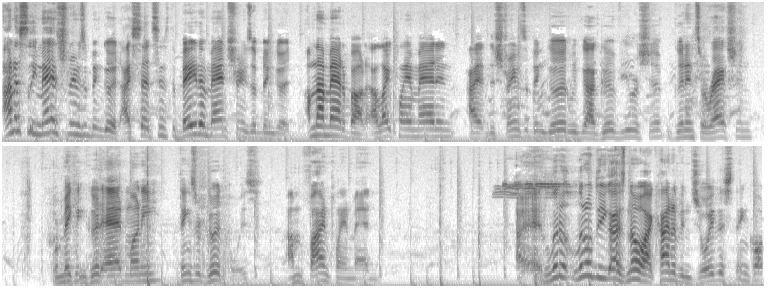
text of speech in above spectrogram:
Honestly, Madden streams have been good. I said since the beta, Madden streams have been good. I'm not mad about it. I like playing Madden. I the streams have been good. We've got good viewership, good interaction. We're making good ad money. Things are good, boys. I'm fine playing Madden. I, little little do you guys know, I kind of enjoy this thing called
